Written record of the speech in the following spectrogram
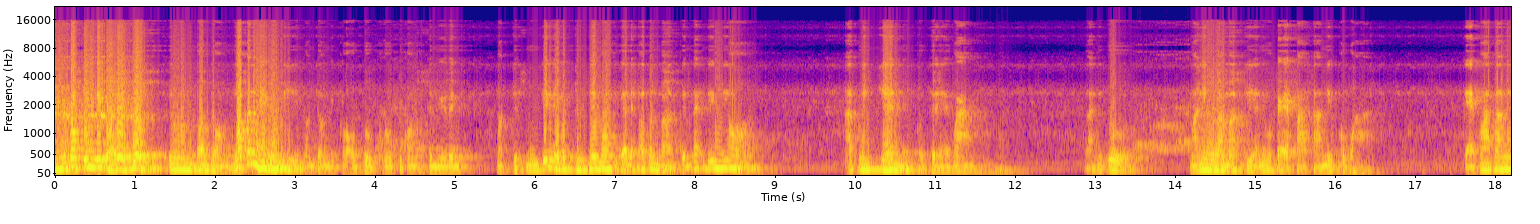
Dikepuk tinggi kok eh dus em kancamu ngoten dimugi kancamu kroto kroto kono semiring medus mungkin ya medusnya mau dikanek ngoten batin tek dinyo aku jen kote hewan Nah, itu Mani ulama dia ini keikhlasan kuat. Keikhlasan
